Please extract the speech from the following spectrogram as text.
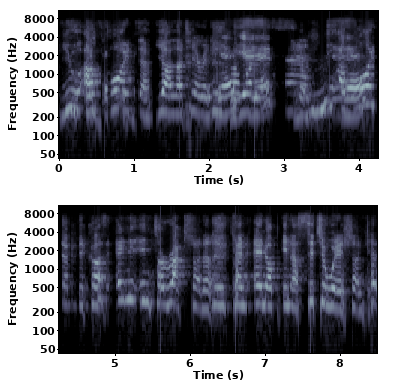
you avoid them. You're not hearing. Yes. yes. You yes. avoid them because any interaction can end up in a situation. Can,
